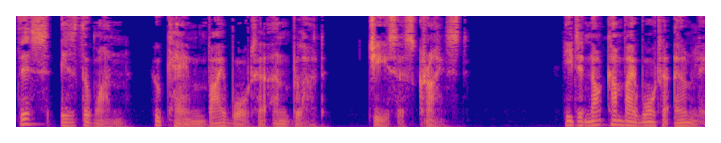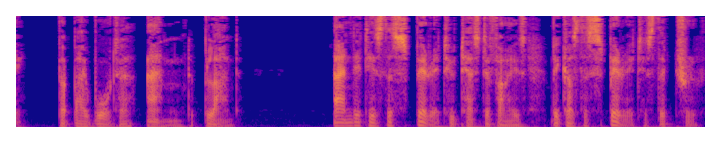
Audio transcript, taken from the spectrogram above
This is the one who came by water and blood, Jesus Christ. He did not come by water only, but by water and blood. And it is the Spirit who testifies, because the Spirit is the truth.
